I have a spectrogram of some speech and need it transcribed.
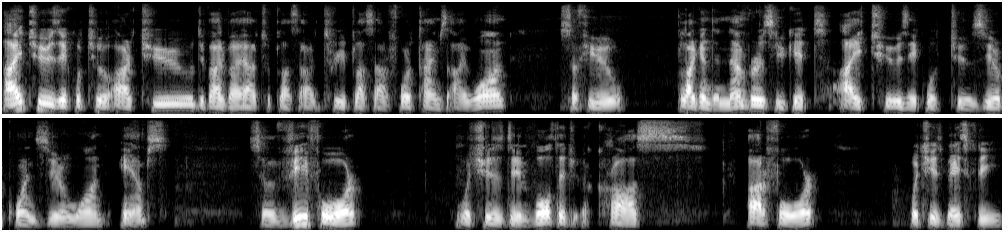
i2 is equal to r2 divided by r2 plus r3 plus r4 times i1 so if you plug in the numbers, you get I2 is equal to 0.01 amps. So V4, which is the voltage across R4, which is basically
